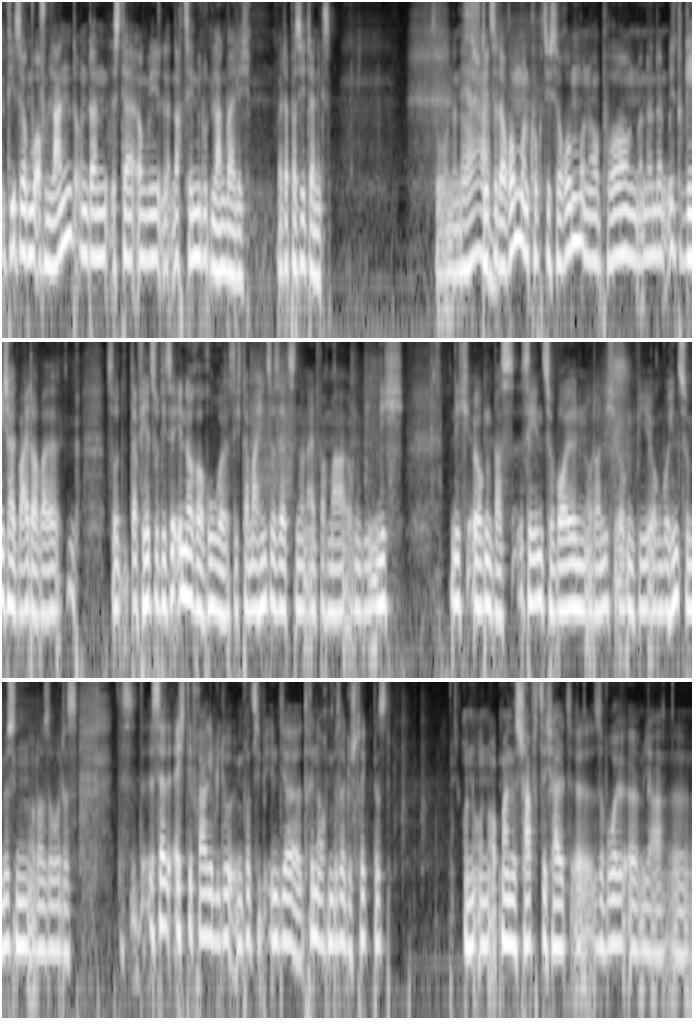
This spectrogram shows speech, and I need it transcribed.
die ist irgendwo auf dem Land und dann ist der irgendwie nach zehn Minuten langweilig, weil da passiert ja nichts. So, und dann ja. steht sie da rum und guckt sich so rum und, oh, und dann, dann, dann gehe ich halt weiter, weil so, da fehlt so diese innere Ruhe, sich da mal hinzusetzen und einfach mal irgendwie nicht, nicht irgendwas sehen zu wollen oder nicht irgendwie irgendwo hin zu müssen oder so. Das, das ist ja echt die Frage, wie du im Prinzip in dir drin auch ein bisschen gestrickt bist. Und, und ob man es schafft, sich halt äh, sowohl äh, ja, äh,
